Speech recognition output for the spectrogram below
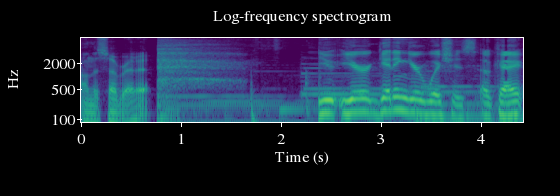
on the subreddit. You you're getting your wishes, okay?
